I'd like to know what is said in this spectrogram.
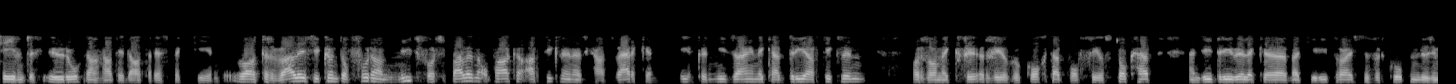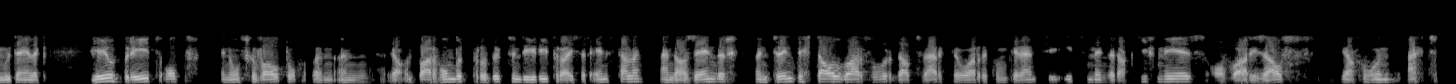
70 euro, dan gaat hij dat respecteren. Wat er wel is, je kunt op voorhand niet voorspellen op welke artikelen het gaat werken. Je kunt niet zeggen, ik heb drie artikelen waarvan ik er veel gekocht heb of veel stok heb, en die drie wil ik uh, met die reprice verkopen. Dus je moet eigenlijk heel breed op in ons geval toch een, een, ja, een paar honderd producten die repricer instellen. En dan zijn er een twintigtal waarvoor dat werkt, waar de concurrentie iets minder actief mee is, of waar je zelf ja, gewoon echt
